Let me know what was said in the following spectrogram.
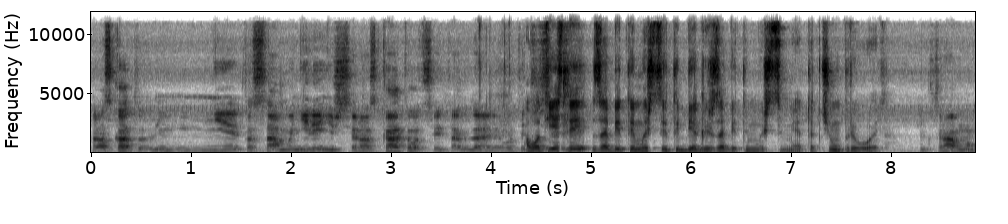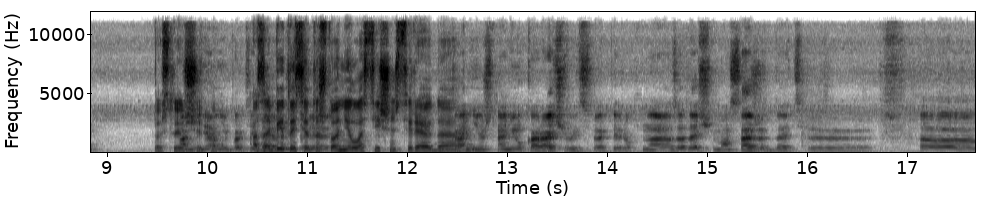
раскатывать, не это самое, не ленишься раскатываться и так далее. Вот а вот все... если забитые мышцы, и ты бегаешь забитыми мышцами, это к чему приводит? К травмам. То есть следующий они, они а забитость теряют. это что, они эластичность теряют, да? Конечно, они укорачиваются, во-первых. На задаче массажа дать, э, э,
